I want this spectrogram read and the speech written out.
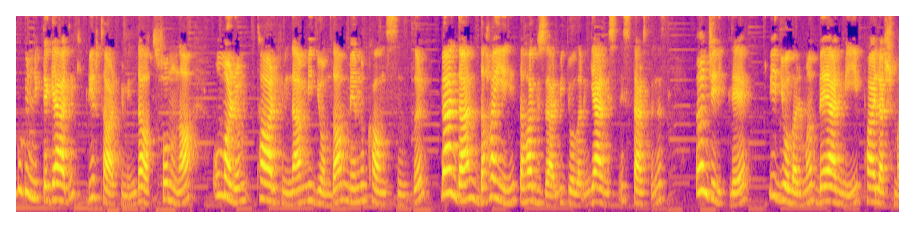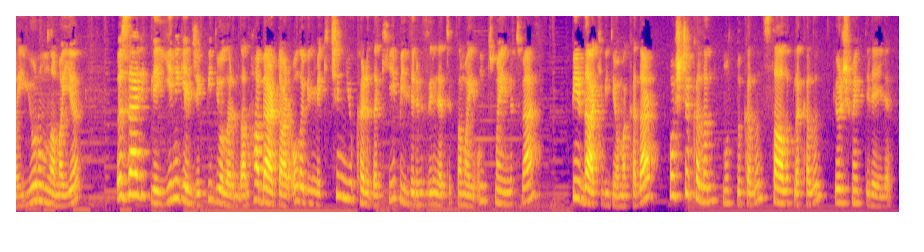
Bugünlük de geldik bir tarifimin daha sonuna. Umarım tarifimden, videomdan memnun kalmışsınızdır. Benden daha yeni, daha güzel videoların gelmesini isterseniz öncelikle videolarımı beğenmeyi, paylaşmayı, yorumlamayı, özellikle yeni gelecek videolarımdan haberdar olabilmek için yukarıdaki bildirim ziline tıklamayı unutmayın lütfen. Bir dahaki videoma kadar hoşça kalın, mutlu kalın, sağlıkla kalın. Görüşmek dileğiyle.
